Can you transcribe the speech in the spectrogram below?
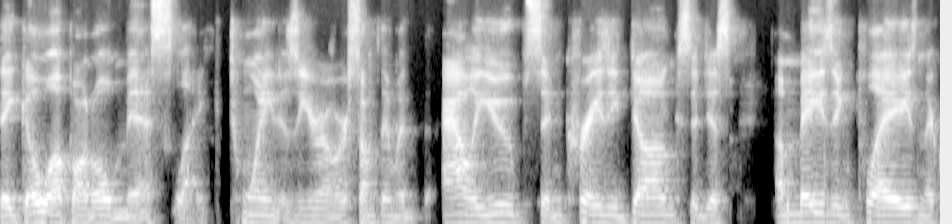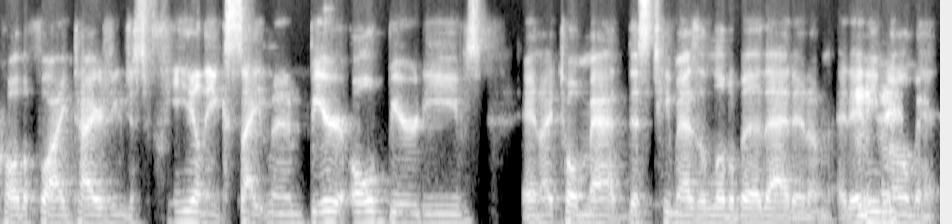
they go up on Ole Miss like 20 to zero or something with alley oops and crazy dunks and just amazing plays. And they're called the Flying Tigers. You can just feel the excitement and beer, old Beard-Eaves. And I told Matt this team has a little bit of that in them. At any mm-hmm. moment,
